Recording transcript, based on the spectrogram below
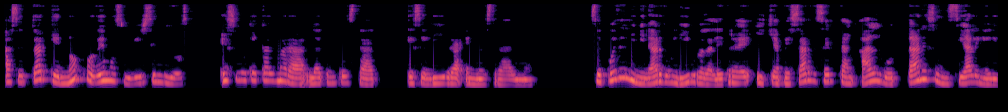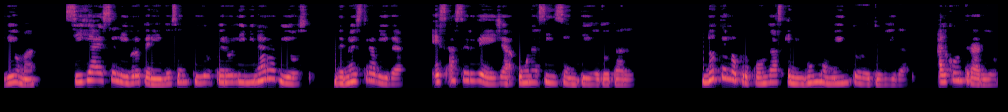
aceptar que no podemos vivir sin Dios, es lo que calmará la tempestad que se libra en nuestra alma. Se puede eliminar de un libro la letra E y que a pesar de ser tan algo tan esencial en el idioma, siga ese libro teniendo sentido, pero eliminar a Dios de nuestra vida es hacer de ella una sin sentido total. No te lo propongas en ningún momento de tu vida. Al contrario,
